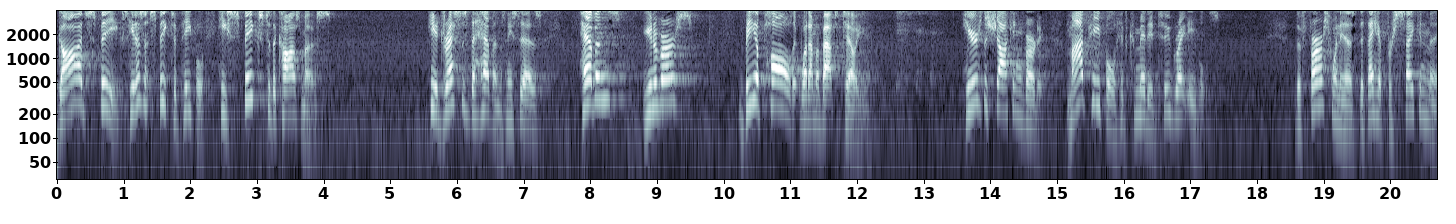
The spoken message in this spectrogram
God speaks. He doesn't speak to people, He speaks to the cosmos. He addresses the heavens and He says, Heavens, universe, be appalled at what I'm about to tell you. Here's the shocking verdict My people have committed two great evils. The first one is that they have forsaken me,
